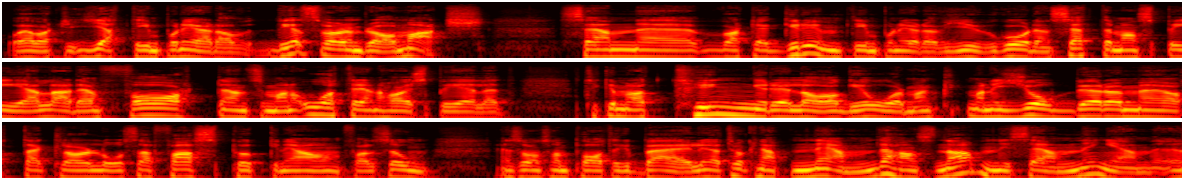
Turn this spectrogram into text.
Och jag varit jätteimponerad av, dels var det en bra match. Sen eh, vart jag grymt imponerad av Djurgården. Sättet man spelar, den farten som man återigen har i spelet. Jag tycker man har tyngre lag i år. Man, man är jobbigare att möta, klarar att låsa fast pucken i anfallszon. En sån som Patrik Berglund, jag tror knappt nämnde hans namn i sändningen eh,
